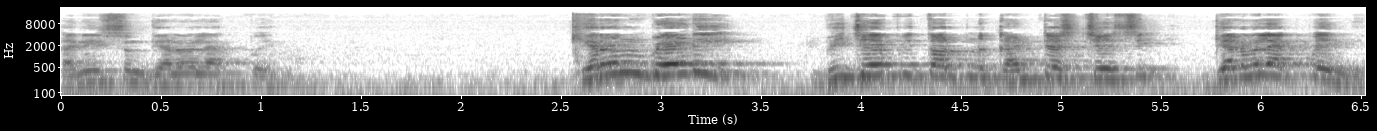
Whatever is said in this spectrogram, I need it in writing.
కనీసం గెలవలేకపోయింది. కిరణ్ బేడి బీజేపీ తరఫున కంటెస్ట్ చేసి గెలవలేకపోయింది.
